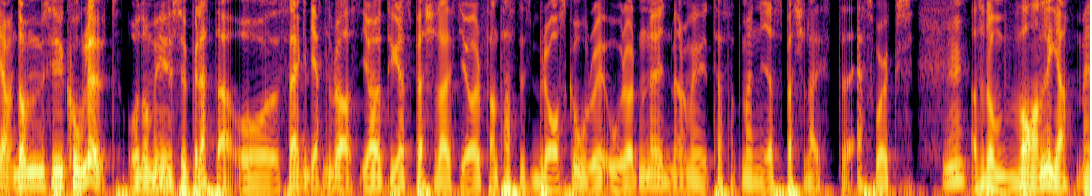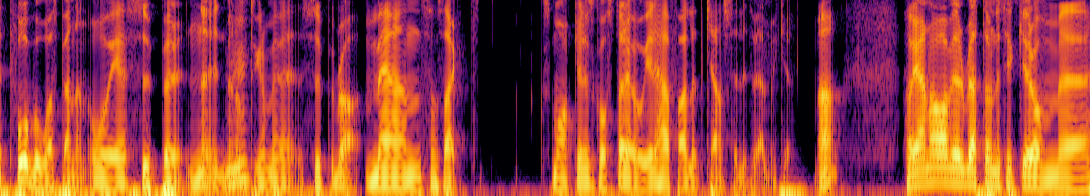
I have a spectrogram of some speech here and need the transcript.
eh, de ser ju coola ut och de är Mm. ju superlätta och säkert jättebra. Jag tycker att Specialized gör fantastiskt bra skor och är oerhört nöjd med dem. Jag har ju testat de här nya Specialized eh, S-Works, Mm. alltså de vanliga med två boaspännen och är supernöjd med Mm. dem. Tycker de är superbra. Men som sagt, smakar det så kostar det och i det här fallet kanske lite väl mycket. Ja. Hör gärna av er och berätta om ni tycker om, eh,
